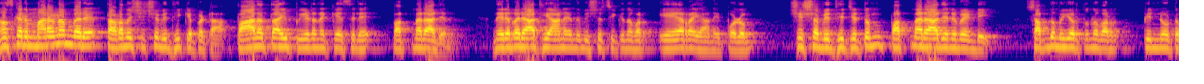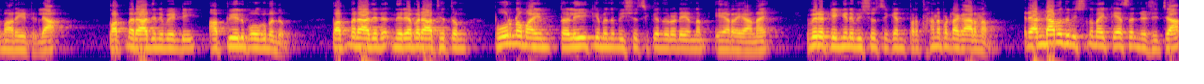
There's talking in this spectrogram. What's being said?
നമസ്കാരം. മരണം വരെ തടവ് ശിക്ഷ വിധിക്കപ്പെട്ട പാലത്തായി പീഡനക്കേസിലെ പത്മരാജൻ നിരപരാധിയാണ് എന്ന് വിശ്വസിക്കുന്നവർ ഏറെയാണ് ഇപ്പോഴും. ശിക്ഷ വിധിച്ചിട്ടും പത്മരാജന് വേണ്ടി ശബ്ദമുയർത്തുന്നവർ പിന്നോട്ട് മാറിയിട്ടില്ല. പത്മരാജന് വേണ്ടി അപ്പീൽ പോകുമെന്നും പത്മരാജന്റെ നിരപരാധിത്വം പൂർണമായും തെളിയിക്കുമെന്നും വിശ്വസിക്കുന്നവരുടെ എണ്ണം ഏറെയാണ്. ഇവരൊക്കെ ഇങ്ങനെ വിശ്വസിക്കാൻ പ്രധാനപ്പെട്ട കാരണം രണ്ടാമത് വിശദമായി കേസ് അന്വേഷിച്ച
